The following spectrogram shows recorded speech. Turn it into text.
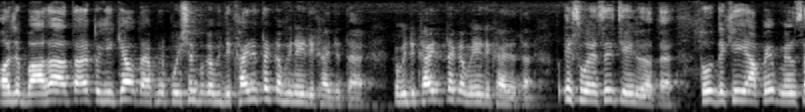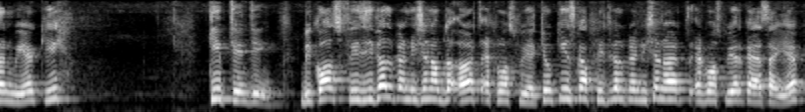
और जब बाधा आता है तो ये क्या होता है? अपने पोजीशन पर कभी दिखाई देता है, कभी नहीं दिखाई देता है। कभी दिखाई देता है, कभी नहीं दिखाई देता है। तो इस वजह से चेंज हो जाता है। तो देखिए, यहाँ पे मैंसन भी है कि keep changing because physical condition of the earth atmosphere क्योंकि इसका फ़िज़िकल कंडीशन अर्थ एटमोसफियर का ऐसा ही है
